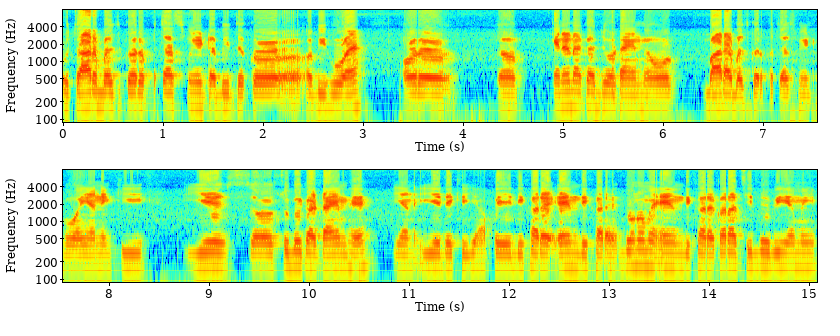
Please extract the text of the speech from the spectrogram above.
वो चार बजकर पचास मिनट अभी तक, अभी हुआ है और कनाडा का जो टाइम है, वो बारह बजकर पचास मिनट हुआ है। यानी कि ये सुबह का टाइम है। यानी, ये देखिए, यहाँ पे दिखा रहा है, एम दिखा रहा है। दोनों में एम दिखा रहा है। कराची में भी हमें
